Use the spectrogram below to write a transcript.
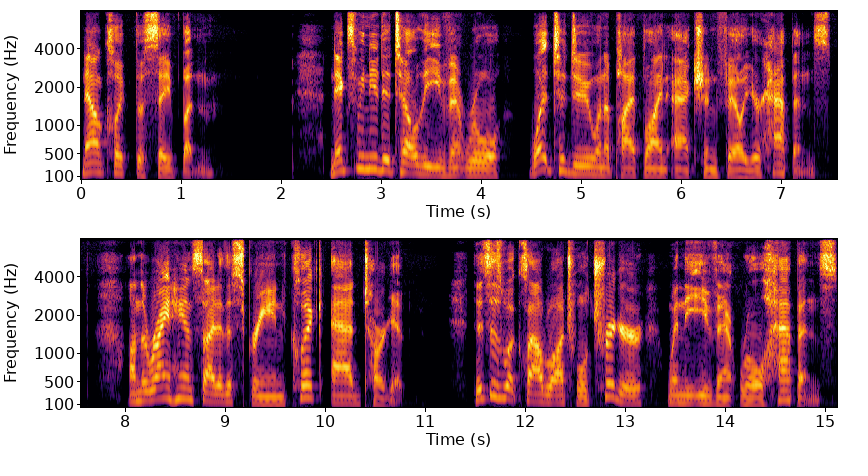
Now click the Save button. Next, we need to tell the event rule what to do when a pipeline action failure happens. On the right hand side of the screen, click Add Target. This is what CloudWatch will trigger when the event rule happens,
